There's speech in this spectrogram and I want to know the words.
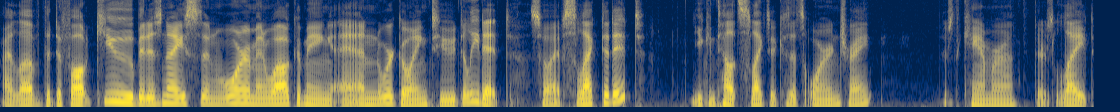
I love the default cube. It is nice and warm and welcoming, and we're going to delete it. So I've selected it. You can tell it's selected because it's orange, right? There's the camera, there's light.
